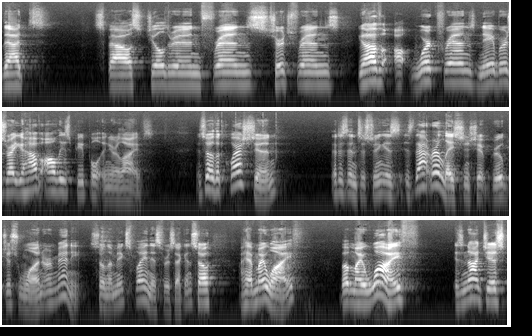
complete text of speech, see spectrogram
that spouse, children, friends, church friends, you have uh, work friends, neighbors, right? You have all these people in your lives. And so the question that is interesting is is that relationship group just one or many? So let me explain this for a second. So I have my wife, but my wife is not just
